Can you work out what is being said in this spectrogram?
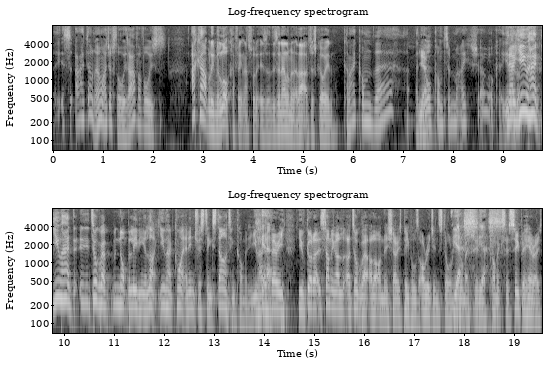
it's. I don't know. I just always have. I've always. I can't believe my luck. I think that's what it is. There's an element of that of just going, can I come there and Yeah. you'll come to my show? Okay. You now know, you had you had you talk about not believing your luck. You had quite an interesting start in comedy. You had a very you've got a, something I, I talk about a lot on this show is people's origin stories. Yes, almost as yes. comics are superheroes.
